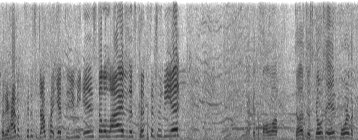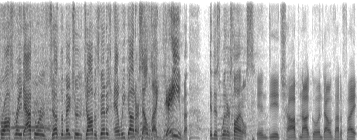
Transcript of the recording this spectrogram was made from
but they haven't finished the job quite yet. The Yumi is still alive. This could potentially be it. Yeah, get the follow up. Does just goes in for the cross raid afterwards just to make sure the job is finished, and we got ourselves a game in this winners finals. Indeed, Chop not going down without a fight.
